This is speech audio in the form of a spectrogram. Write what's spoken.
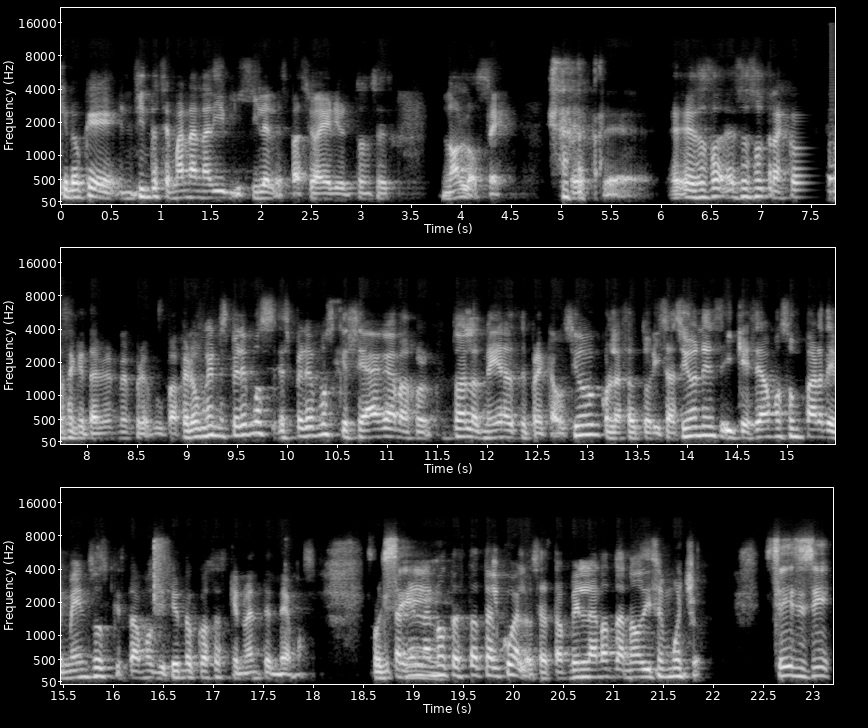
creo que en fin de semana nadie vigila el espacio aéreo, entonces no lo sé. Este, eso, eso, es otra cosa que también me preocupa. Pero bueno, esperemos, esperemos que se haga bajo todas las medidas de precaución, con las autorizaciones y que seamos un par de mensos que estamos diciendo cosas que no entendemos. Porque también la nota está tal cual, o sea, también la nota no dice mucho. Sí, sí, sí.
